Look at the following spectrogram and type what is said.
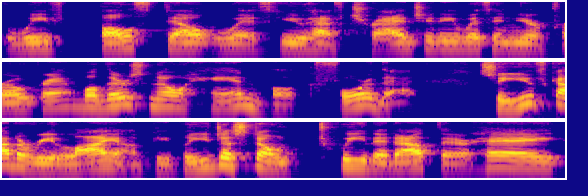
we've both dealt with you have tragedy within your program. Well, there's no handbook for that. So you've got to rely on people. You just don't tweet it out there. Hey,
